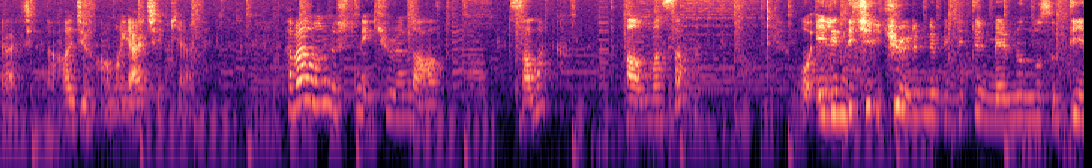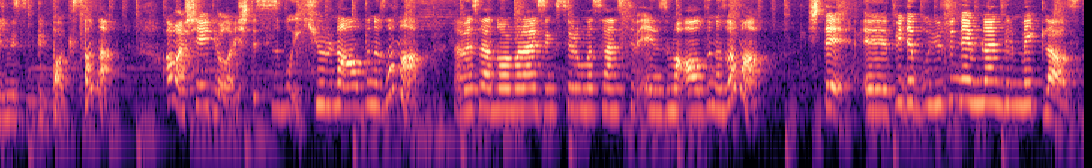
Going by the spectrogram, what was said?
Gerçekten acı ama gerçek yani. Ha ben onun üstüne iki ürün de aldım. Salak. Almasana. O elindeki iki ürünü bir bitir memnun musun değil misin bir baksana. Ama şey diyorlar işte siz bu iki ürünü aldınız ama ya mesela normalizing serumla sensitive enzimi aldınız ama işte e, bir de bu yüzü nemlendirmek lazım.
